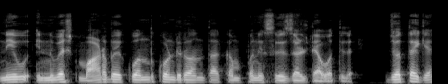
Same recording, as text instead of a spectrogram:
ನೀವು ಇನ್ವೆಸ್ಟ್ ಮಾಡಬೇಕು ಅಂದ್ಕೊಂಡಿರೋ ಅಂತ ಕಂಪನೀಸ್ ರಿಸಲ್ಟ್ ಯಾವತ್ತಿದೆ? ಜೊತೆಗೆ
